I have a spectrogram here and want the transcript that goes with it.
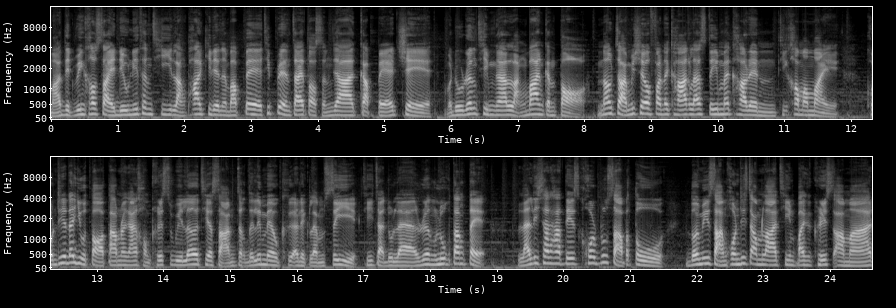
มาดิดวิ่งเข้าใส่ดิวนี้ทันทีหลังพลาดคิเดนเบัปเป้ที่เปลี่ยนใจต่อสัญญากับเปเชมาดูเรื่องทีมงานหลังบ้านกันต่อ นอกจากมิเชลฟันเดคาร์กและสตีฟแมคคาเรนที่เข้ามาใหม่ คนที่ได้อยู่ต่อตามรายงานของคริสวีเลอร์เทียสามจากเดลิเมลคืออล็กแลมซี่ที่จะดูแลเรื่องลูกตั้งเตะ และลิชาร์ดฮาติสโค้ชผู้สาวประตู โดยมี 3 คนที่จะอำลาทีมไปคือคริสอาร์มาร์ด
